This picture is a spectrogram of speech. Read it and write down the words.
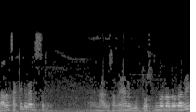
చాలా చక్కటి వెరసది నాకు సమయానికి గుర్తొస్తుందో లేదో కానీ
